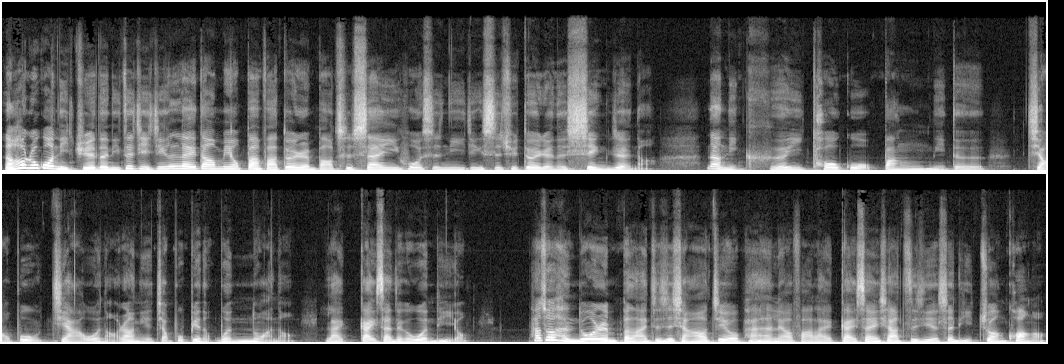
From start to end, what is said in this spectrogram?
然后，如果你觉得你自己已经累到没有办法对人保持善意，或是你已经失去对人的信任啊。那你可以透过帮你的脚部加温哦，让你的脚部变得温暖哦，来改善这个问题哦。他说，很多人本来只是想要借由排寒疗法来改善一下自己的身体状况哦，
